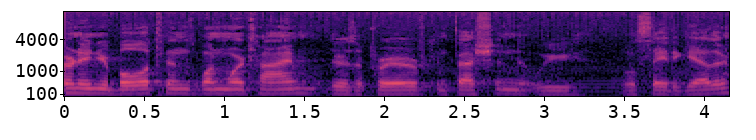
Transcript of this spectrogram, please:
Turn in your bulletins one more time. There's a prayer of confession that we will say together.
